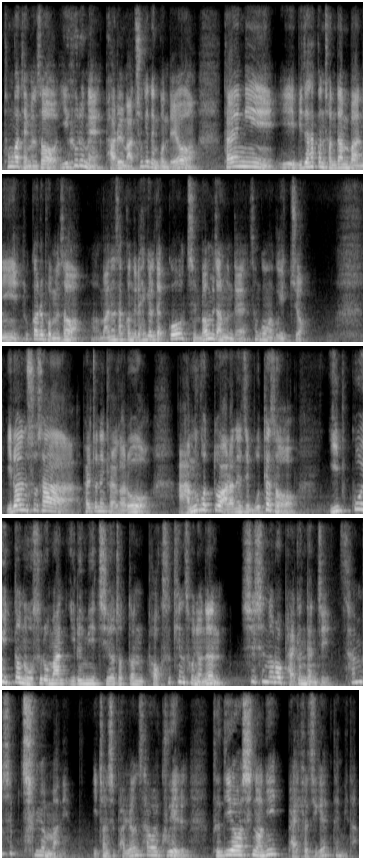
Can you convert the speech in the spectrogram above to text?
통과되면서 이 흐름에 발을 맞추게 된 건데요. 다행히 이 미제 사건 전담반이 효과를 보면서 많은 사건들이 해결됐고 진범을 잡는 데 성공하고 있죠. 이런 수사 발전의 결과로 아무것도 알아내지 못해서 입고 있던 옷으로만 이름이 지어졌던 벅스킨 소녀는 시신으로 발견된 지 37년 만인 2018년 4월 9일 드디어 신원이 밝혀지게 됩니다.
